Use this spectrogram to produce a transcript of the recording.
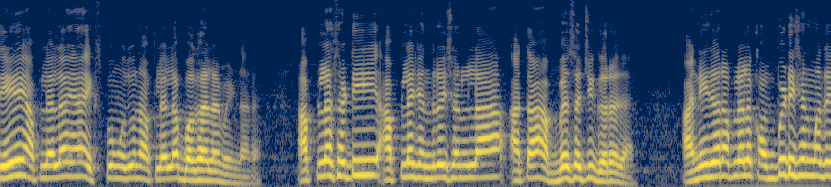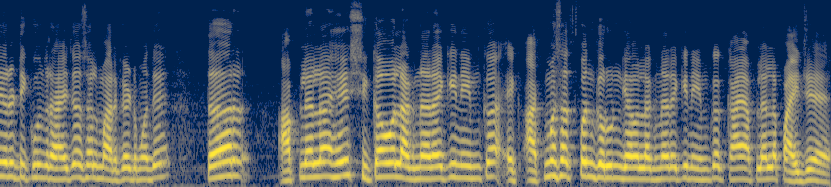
ते आपल्याला या एक्सपोमधून आपल्याला बघायला मिळणार आहे. आपल्यासाठी आपल्या जनरेशनला आता अभ्यासाची गरज आहे. आणि जर आपल्याला कॉम्पिटिशनमध्ये जर टिकून राहायचं असेल मार्केटमध्ये तर आपल्याला हे शिकावं लागणार आहे की नेमकं एक आत्मसात पण करून घ्यावं लागणार आहे की नेमकं काय आपल्याला पाहिजे आहे.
